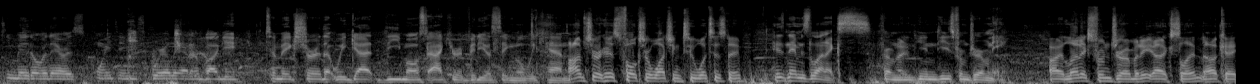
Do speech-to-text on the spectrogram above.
teammate over there is pointing squarely at our buggy to make sure that we get the most accurate video signal we can. I'm sure his folks are watching too. What's his name? His name is Lennox. From he- he's from Germany. All right, Lennox from Germany. Excellent. Okay.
